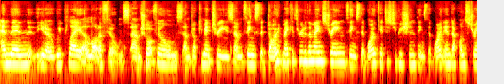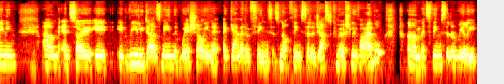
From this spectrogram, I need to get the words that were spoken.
and then you know we play a lot of films um, short films um, documentaries um, things that don't make it through to the mainstream things that won't get distribution things that won't end up on streaming. And so it it really does mean that we're showing a, a gamut of things. It's not things that are just commercially viable. Um, it's things that are really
